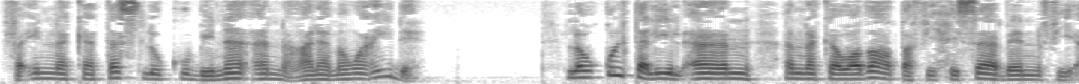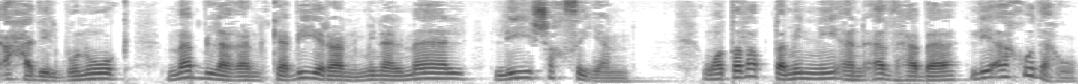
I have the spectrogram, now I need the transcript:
فإنك تسلك بناء على مواعيده. لو قلت لي الآن أنك وضعت في حساب في أحد البنوك مبلغا كبيرا من المال لي شخصيا وطلبت مني أن أذهب لأخذه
